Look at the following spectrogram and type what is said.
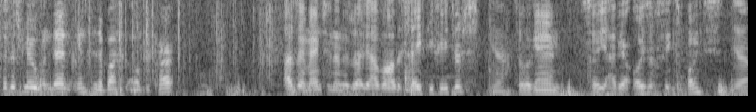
So just moving then into the back of the car. as I mentioned, then as well, you have all the safety features. Yeah. So again, so you have your ISOFIX points. Yeah.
